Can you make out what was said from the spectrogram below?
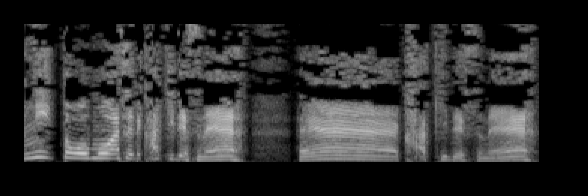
ニと思わせて牡蠣ですね。えー、牡蠣ですね。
